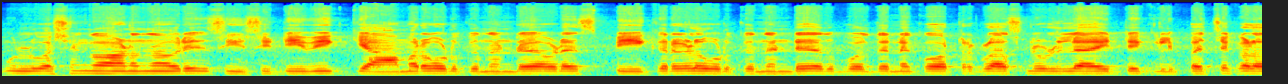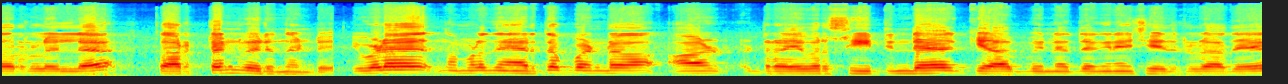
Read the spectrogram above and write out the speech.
ഉൾവശം കാണുന്ന ഒരു C C T V camera കൊടുക്കുന്നുണ്ട്. അവിടെ സ്പീക്കറുകൾ കൊടുക്കുന്നുണ്ട്. അതുപോലെ തന്നെ ക്വാർട്ടർ ഗ്ലാസിന്റെ ഉള്ളിലായിട്ട് ക്ലിപ്പച്ച കളറിലുള്ള കർട്ടൻ വരുന്നുണ്ട്. ഇവിടെ നമ്മൾ നേരത്തെ പണ്ട ആ ഡ്രൈവർ സീറ്റിന്റെ പിന്നെ അതെങ്ങനെ ചെയ്തിട്ടുള്ളത്? അതേ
